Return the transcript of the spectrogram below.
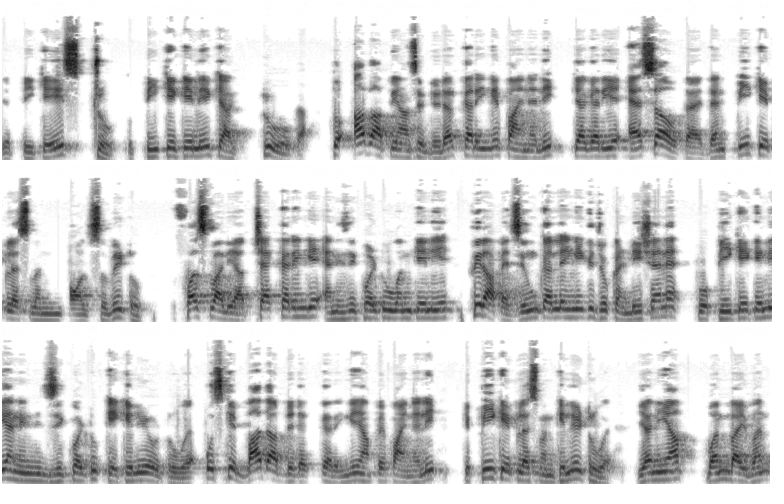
P k is true तो पी के के लिए क्या ट्रू होगा? तो अब आप यहाँ से डिडक्ट करेंगे फाइनली कि अगर ये ऐसा होता है then P k plus one also भी ट्रू फ़र्स्ट वाली आप चेक करेंगे n is equal to one के लिए, फिर आप एज्यूम कर लेंगे कि जो कंडीशन है, वो पी के के लिए एन इज़ इक्वल टू के के लिए ट्रू है. उसके बाद आप डिडक्ट करेंगे यहाँ पे फाइनली कि पी के प्लस वन के लिए ट्रू है. यानी आप वन बाय वन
